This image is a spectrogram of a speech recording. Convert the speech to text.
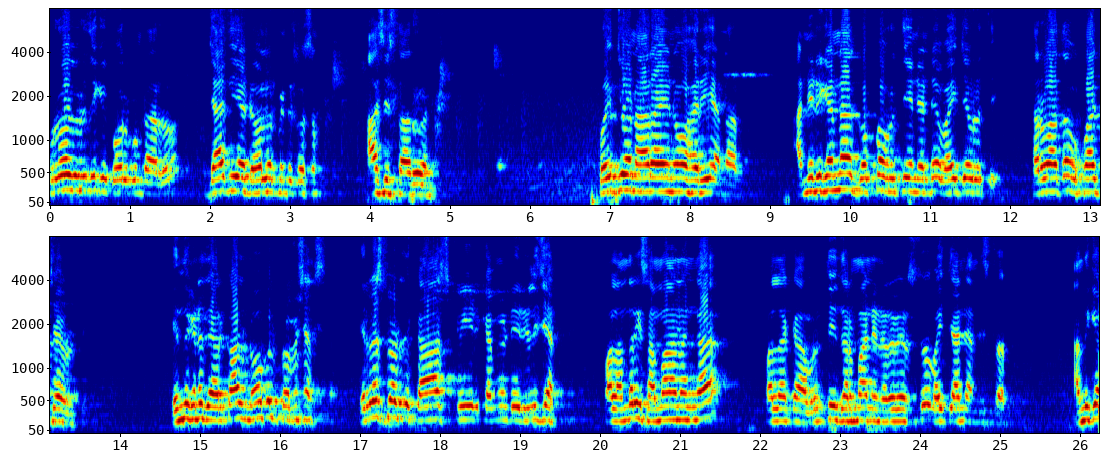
పురోభివృద్ధికి కోరుకుంటారు. జాతీయ డెవలప్మెంట్ కోసం ఆశిస్తారు అని. వైద్యో నారాయణో హరి అన్నారు. అన్నిటికన్నా గొప్ప వృత్తి ఏంటంటే వైద్య వృత్తి తర్వాత ఉపాధ్యాయ వృత్తి. ఎందుకంటే they are called noble professions irrespective the caste creed community religion వాళ్ళందరికీ సమానంగా వాళ్ళ యొక్క వృత్తి ధర్మాన్ని నెరవేరుస్తూ వైద్యాన్ని అందిస్తారు. అందుకే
